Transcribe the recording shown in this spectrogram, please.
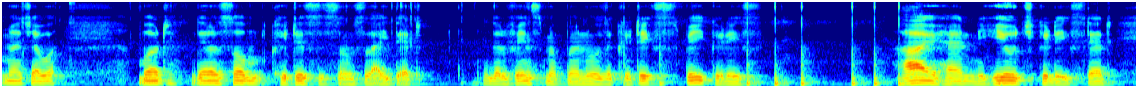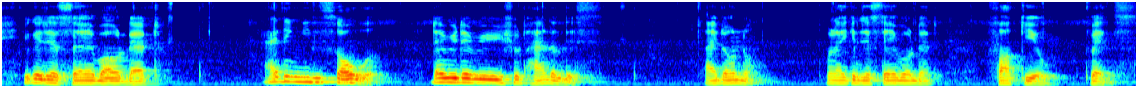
match ever. But there are some criticisms like that. That Vince McMahon was a critics big critics high and huge critics that you can just say about that. I think it is over. WWE should handle this. I don't know. But I can just say about that. Fuck you Vince.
